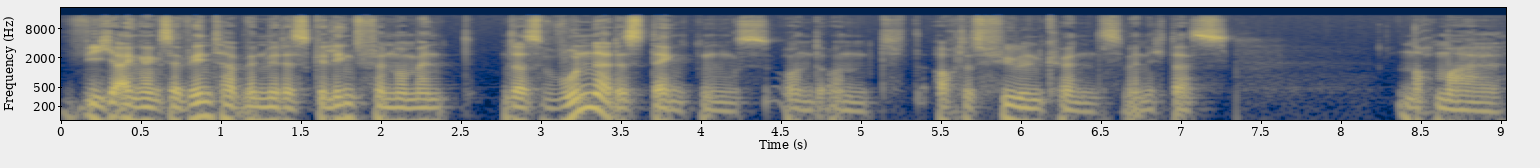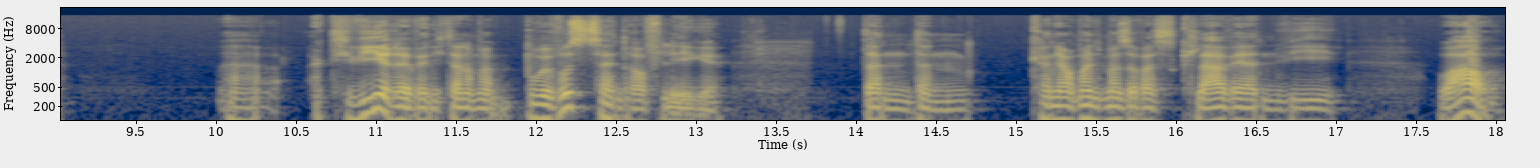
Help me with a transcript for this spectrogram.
wie ich eingangs erwähnt habe, wenn mir das gelingt für einen Moment, das Wunder des Denkens und, und auch des Fühlenkönnens, wenn ich das nochmal äh, aktiviere, wenn ich da nochmal Bewusstsein drauf lege, dann, dann kann ja auch manchmal sowas klar werden wie, wow,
